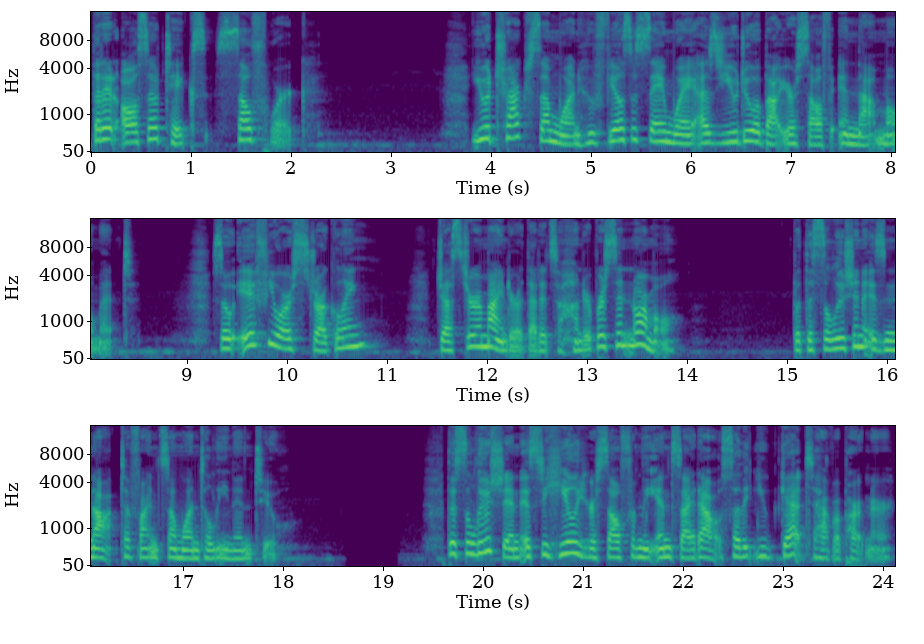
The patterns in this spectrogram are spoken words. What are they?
that it also takes self work you attract someone who feels the same way as you do about yourself in that moment. So if you are struggling, just a reminder that it's 100% normal, but the solution is not to find someone to lean into. The solution is to heal yourself from the inside out so that you get to have a partner,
